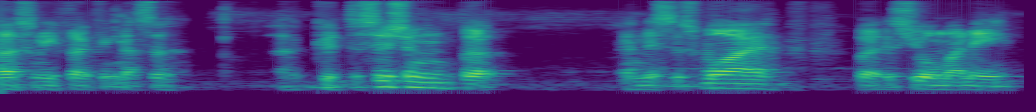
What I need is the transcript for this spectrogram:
personally don't think that's a, a good decision but and this is why but it's your money.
